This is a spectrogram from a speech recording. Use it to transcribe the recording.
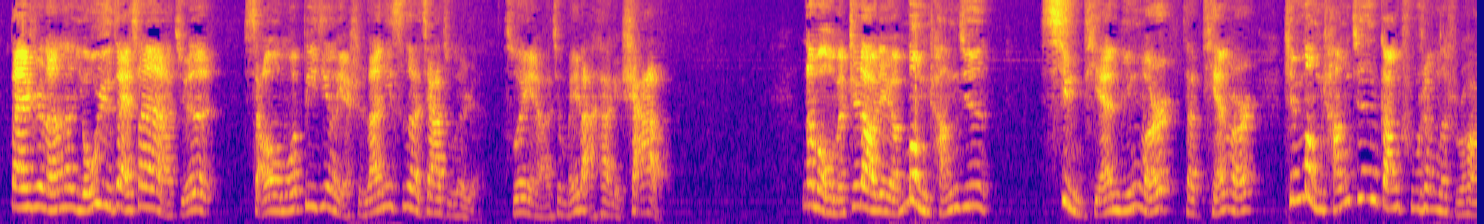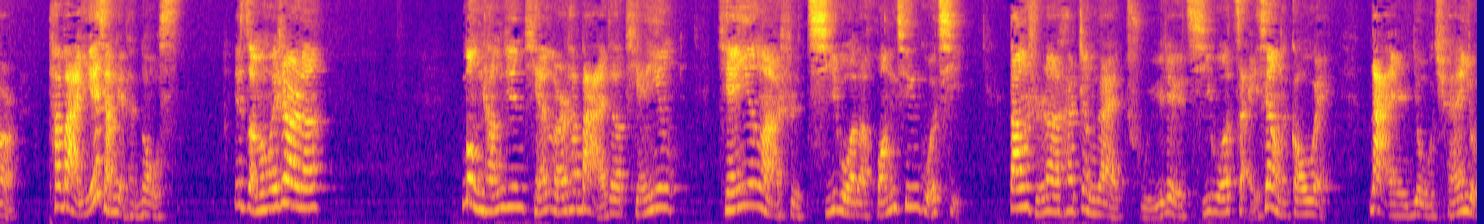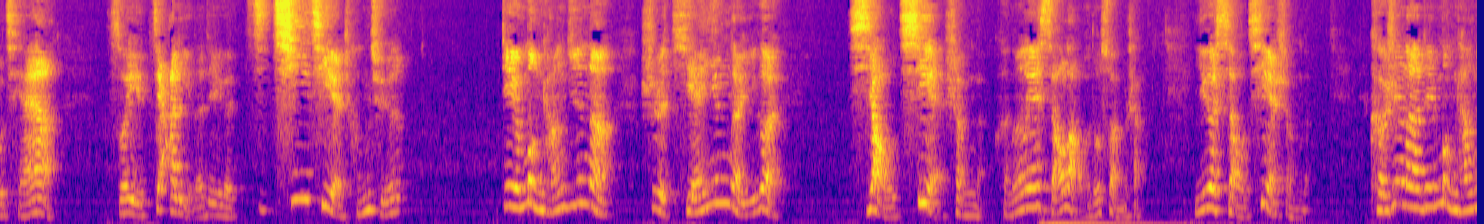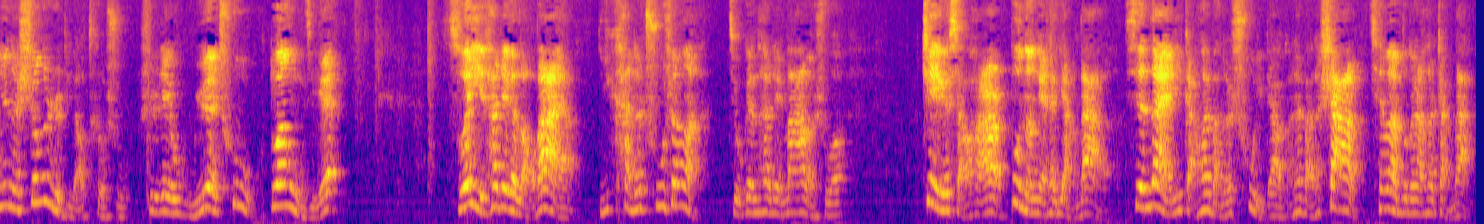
但是呢，他犹豫再三啊，觉得小恶魔毕竟也是兰尼斯特家族的人，所以呢就没把他给杀了。那么我们知道，这个孟尝君姓田名文，叫田文。这孟尝君刚出生的时候。他爸也想给他弄死，这怎么回事呢？孟尝君田文他爸叫田婴，田婴啊是齐国的皇亲国戚，当时呢他正在处于这个齐国宰相的高位，那有权有钱啊，所以家里的这个妻妾成群。这个孟尝君呢是田婴的一个小妾生的，可能连小老婆都算不上，一个小妾生的。可是呢，这孟尝君的生日比较特殊，是这五月初五端午节，所以他这个老爸呀，一看他出生啊，就跟他这妈妈说：“这个小孩儿不能给他养大了，现在你赶快把他处理掉，赶快把他杀了，千万不能让他长大。”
